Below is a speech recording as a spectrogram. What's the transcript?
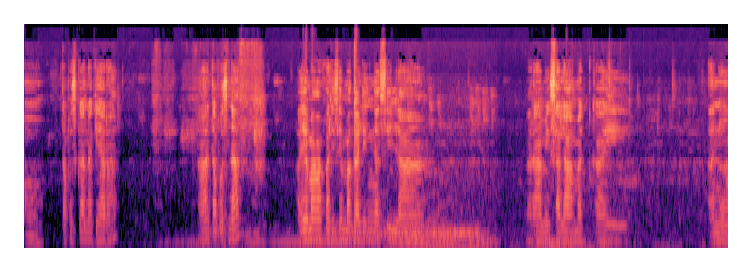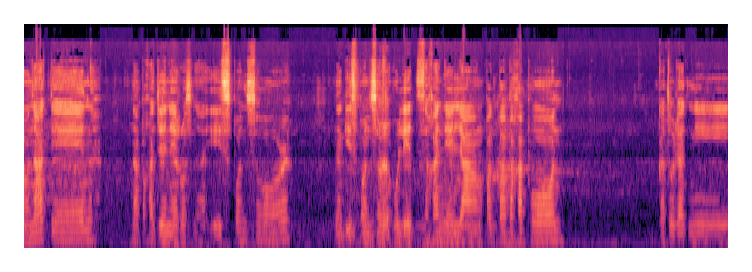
Oh, tapos ka na, Kiara? Ha? Tapos na? Ay, mga kalise, magaling na sila. Maraming salamat kay ano natin. Napaka-generous na i-sponsor. Nag-sponsor ulit sa kanilang pagpapakapon. Katulad ni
